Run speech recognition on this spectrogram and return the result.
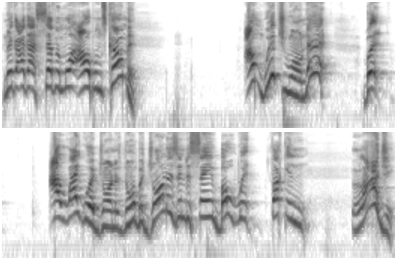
nigga, I got seven more albums coming. I'm with you on that. But I like what Joyner's doing, but Joyner's in the same boat with fucking logic.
